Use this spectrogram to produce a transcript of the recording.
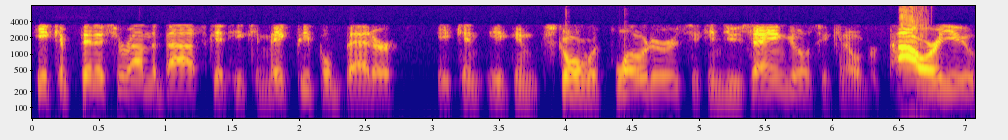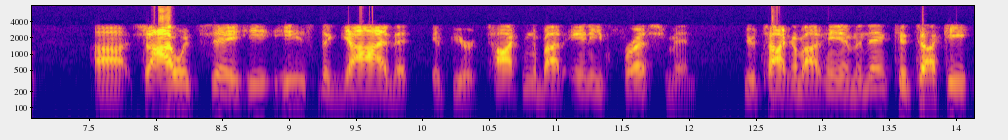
He can finish around the basket. He can make people better. He can he can score with floaters. He can use angles. He can overpower you. Uh, so I would say he he's the guy that if you're talking about any freshman, you're talking about him. And then Kentucky,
